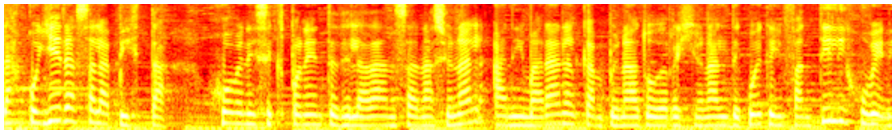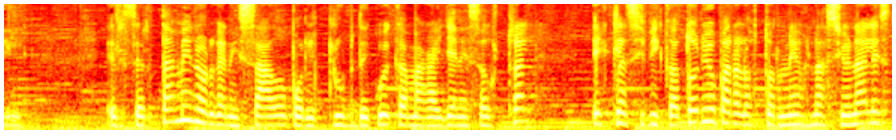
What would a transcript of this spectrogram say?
Las Colleras a la Pista, jóvenes exponentes de la danza nacional, animarán al Campeonato de Regional de Cueca Infantil y Juvenil. El certamen organizado por el Club de Cueca Magallanes Austral es clasificatorio para los torneos nacionales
